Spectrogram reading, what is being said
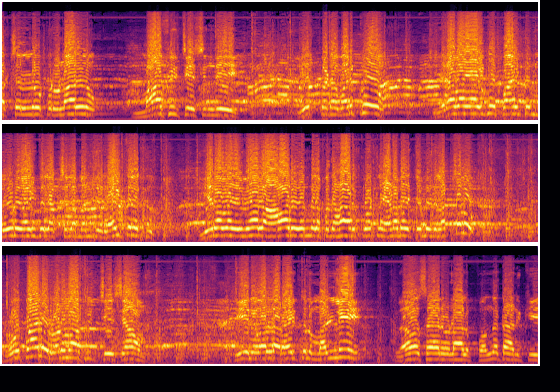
లక్షల లోపు రుణాలను మాఫీ చేసింది. ఇప్పటి వరకు ఇరవై ఐదు పాయింట్ మూడు ఐదు లక్షల మంది రైతులకు ఇరవై వేల ఆరు వందల పదహారు కోట్ల ఎనభై తొమ్మిది లక్షలు రూపాయలు రుణమాఫీ చేశాం. దీనివల్ల రైతులు మళ్ళీ వ్యవసాయ రుణాలు పొందటానికి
